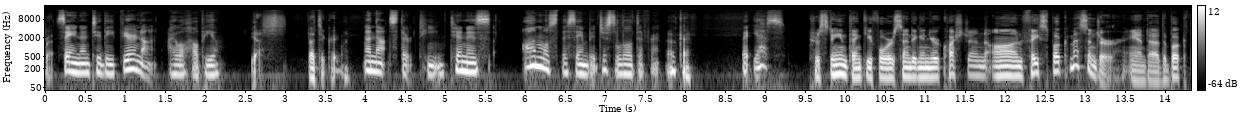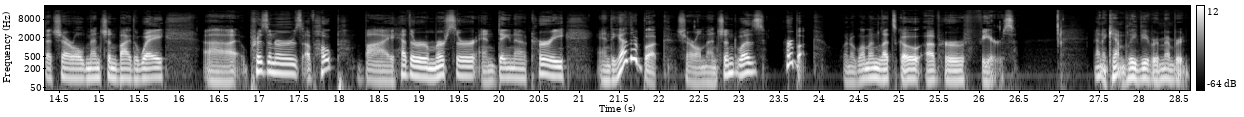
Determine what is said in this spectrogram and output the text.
Right. saying unto thee, Fear not, I will help you." yes, that's a great one. And that's thirteen. Ten is almost the same, but just a little different. Okay. But yes. Christine, thank you for sending in your question on Facebook Messenger. And uh, the book that Cheryl mentioned, by the way, uh, Prisoners of Hope by Heather Mercer and Dayna Curry. And the other book Cheryl mentioned was her book, When a Woman Lets Go of Her Fears. Man, I can't believe you remembered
